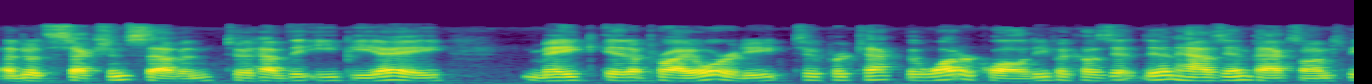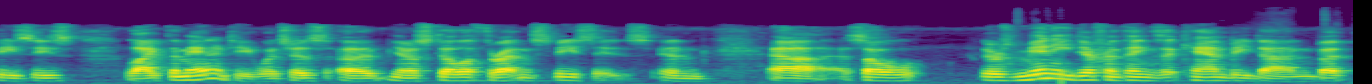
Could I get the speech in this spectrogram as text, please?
under Section 7 to have the EPA make it a priority to protect the water quality because it then has impacts on species like the manatee, which is uh, you know still a threatened species. And uh, so there's many different things that can be done, but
